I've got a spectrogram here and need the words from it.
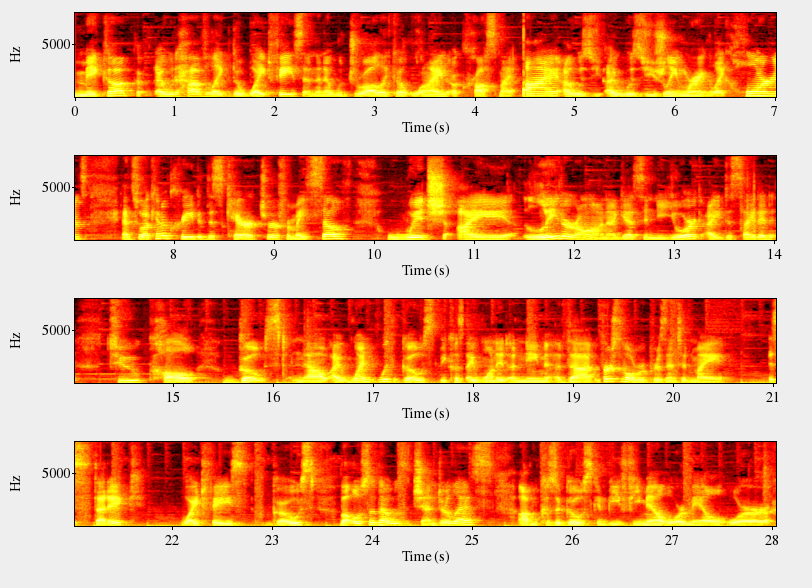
makeup i would have like the white face and then i would draw like a line across my eye i was i was usually wearing like horns and so I kind of created this character for myself, which I later on, I guess in New York, I decided to call Ghost. Now I went with Ghost because I wanted a name that, first of all, represented my aesthetic white face ghost, but also that was genderless because um, a ghost can be female or male or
